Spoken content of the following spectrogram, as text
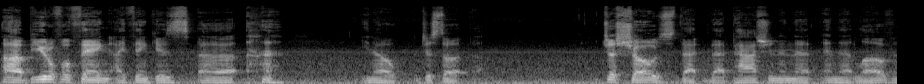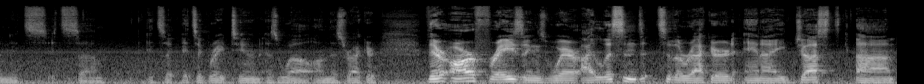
A beautiful thing, I think, is. Uh, you know, just a just shows that that passion and that and that love, and it's it's um, it's a it's a great tune as well on this record. There are phrasings where I listened to the record and I just um,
